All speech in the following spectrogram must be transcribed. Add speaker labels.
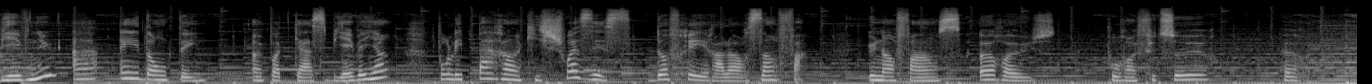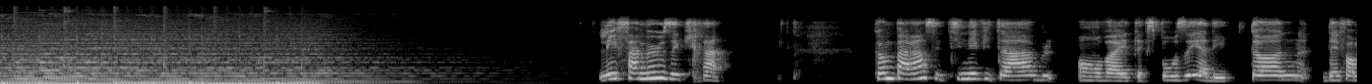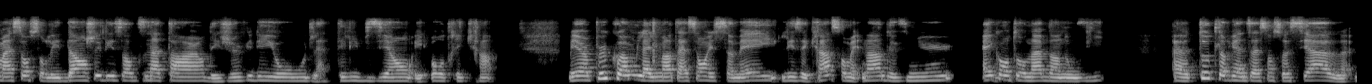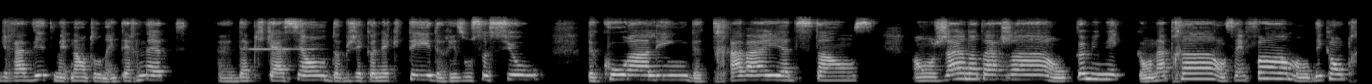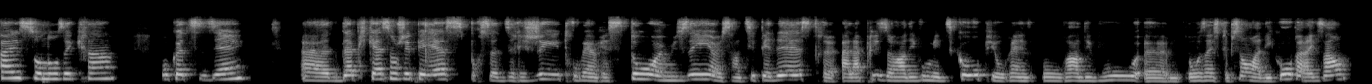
Speaker 1: Bienvenue à Indompté, un podcast bienveillant pour les parents qui choisissent d'offrir à leurs enfants une enfance heureuse pour un futur heureux.
Speaker 2: Les fameux écrans. Comme parents, c'est inévitable on va être exposé à des tonnes d'informations sur les dangers des ordinateurs, des jeux vidéo, de la télévision et autres écrans. Mais un peu comme l'alimentation et le sommeil, les écrans sont maintenant devenus incontournables dans nos vies. Euh, toute l'organisation sociale gravite maintenant autour d'Internet, euh, d'applications, d'objets connectés, de réseaux sociaux, de cours en ligne, de travail à distance on gère notre argent, on communique, on apprend, on s'informe, on décompresse sur nos écrans au quotidien. Euh, d'applications GPS pour se diriger, trouver un resto, un musée, un sentier pédestre, à la prise de rendez-vous médicaux, puis au, rendez-vous, euh, aux inscriptions à des cours, par exemple.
